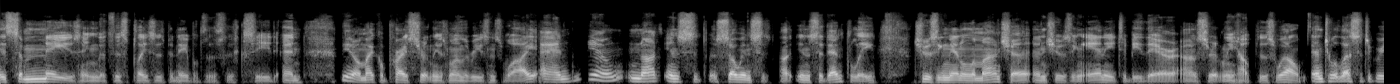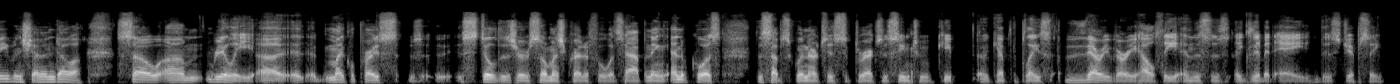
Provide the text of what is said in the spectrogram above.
it's amazing that this place has been able to succeed. And, you know, Michael Price certainly is one of the reasons why. And, you know, not so uh, incidentally, choosing Man of La Mancha and choosing Annie to be there uh, certainly helped as well. And to a lesser degree, even Shenandoah. So, um, really, uh, Michael Price still deserves so much credit for what's happening. And of course, the subsequent artistic directors seem to have keep, uh, kept the place very, very healthy. And this is Exhibit A, this Gypsy.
